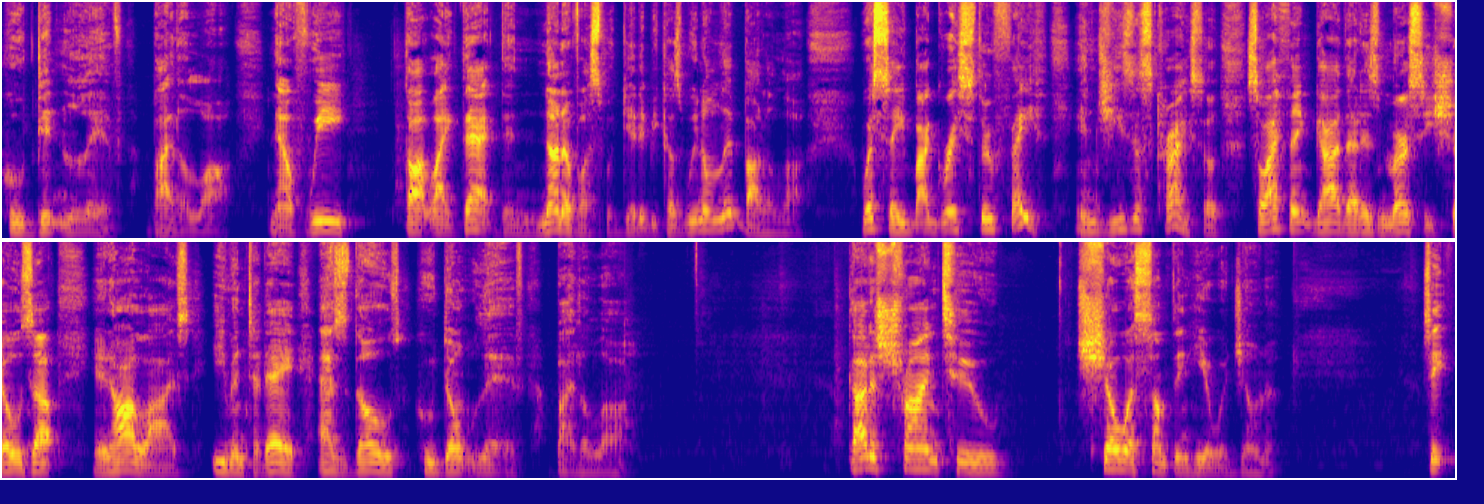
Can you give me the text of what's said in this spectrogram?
who didn't live by the law. Now, if we thought like that, then none of us would get it because we don't live by the law. We're saved by grace through faith in Jesus Christ. So, so I thank God that his mercy shows up in our lives even today as those who don't live by the law. God is trying to show us something here with Jonah. See,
